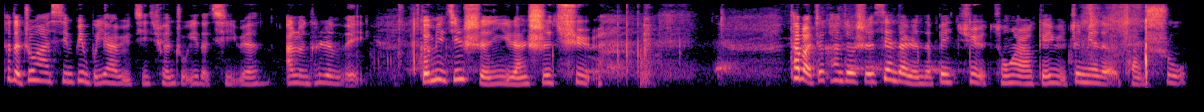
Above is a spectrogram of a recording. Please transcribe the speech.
它的重要性并不亚于极权主义的起源。阿伦特认为，革命精神已然失去。他把这看作是现代人的悲剧，从而给予正面的阐述。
